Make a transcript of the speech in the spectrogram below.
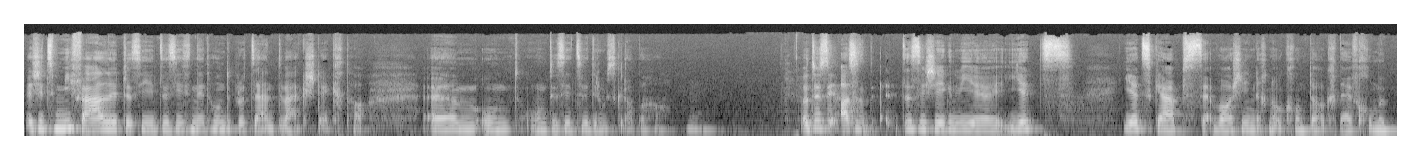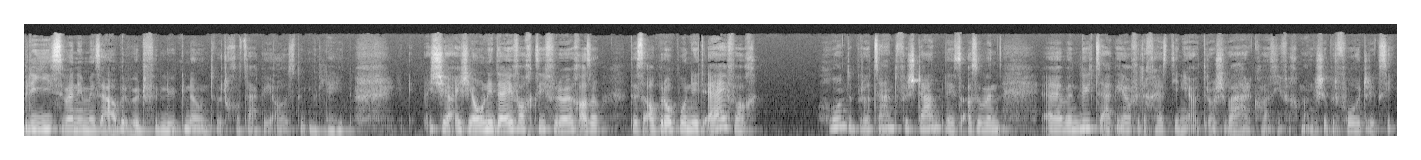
es ist jetzt mein Fehler, dass ich, dass ich es nicht 100% weggesteckt habe ähm, und, und das jetzt wieder ausgraben habe. Mhm. Und das, also, das ist irgendwie jetzt, jetzt gäbe es wahrscheinlich noch Kontakt einfach um einen Preis, wenn ich mir selber würde verleugnen und würde sagen, ja, es tut mir leid. War ja, ja auch nicht einfach für euch. Also das apropos nicht einfach. 100% Verständnis. Also wenn, äh, wenn Leute sagen, ja, vielleicht hast du deine Eltern auch schwer gehabt, sie einfach manchmal überfordert gewesen.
